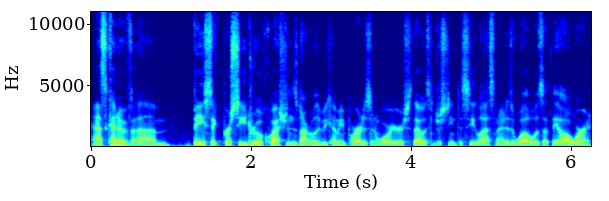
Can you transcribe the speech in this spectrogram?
asked kind of um, basic procedural questions, not really becoming partisan warriors. So that was interesting to see last night as well. Was that they all weren't,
